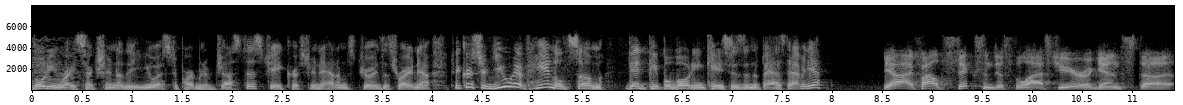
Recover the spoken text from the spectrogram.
voting rights section of the U.S. Department of Justice, J. Christian Adams, joins us right now. J. Christian, you have handled some dead people voting cases in the past, haven't you? Yeah, I filed six in just the last year against uh,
